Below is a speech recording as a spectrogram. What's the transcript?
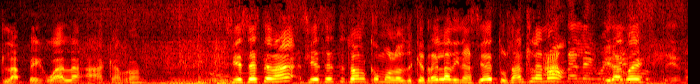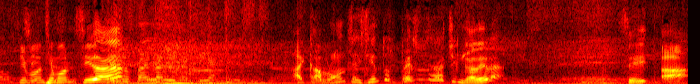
Tlapehuala. Ah, cabrón. Si es este, ¿verdad? Si es este, son como los de que trae la dinastía de Tuzantla, ¿no? Ándale, güey. Mira, güey. esos- de esos. Simón, Sí, Simón. ¿Sí, verdad? esos está en la dinastía. Ay, cabrón, 600 pesos esa chingadera. Sí, ah,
